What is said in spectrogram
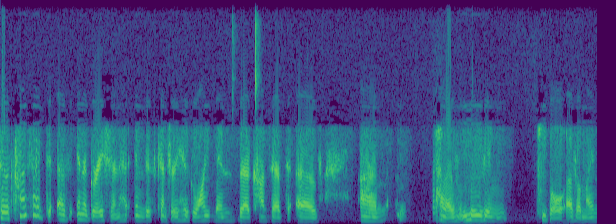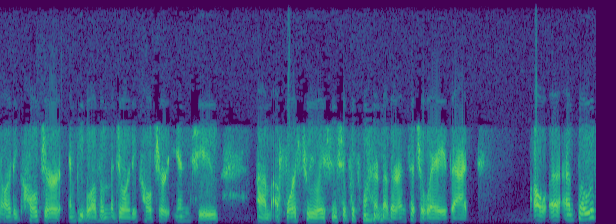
So the concept of integration in this country has long been the concept of um, kind of moving people of a minority culture and people of a majority culture into um, a forced relationship with one another in such a way that all, uh, uh, both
